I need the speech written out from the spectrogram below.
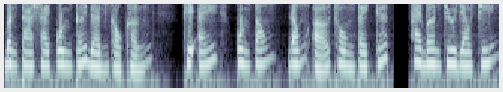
bên ta sai quân tới đền cầu khẩn. Khi ấy, quân Tống đóng ở thôn Tây Kết, hai bên chưa giao chiến.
